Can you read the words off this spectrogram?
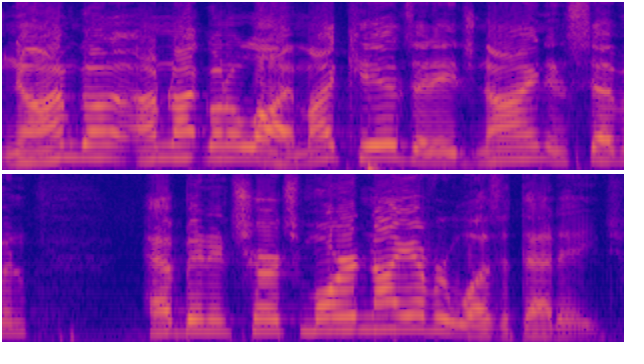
Now I'm gonna I'm not gonna lie. My kids at age nine and seven have been in church more than I ever was at that age.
